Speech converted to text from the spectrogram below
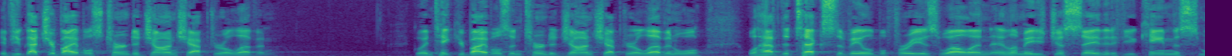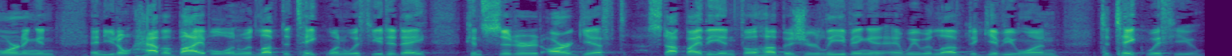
If you've got your Bibles, turn to John chapter 11. Go ahead and take your Bibles and turn to John chapter 11. We'll, we'll have the text available for you as well. And, and let me just say that if you came this morning and, and you don't have a Bible and would love to take one with you today, consider it our gift. Stop by the info hub as you're leaving, and, and we would love to give you one to take with you.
